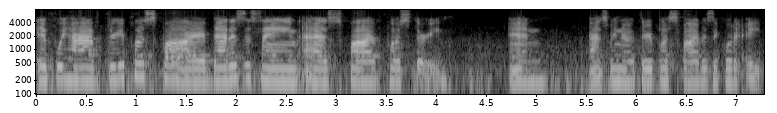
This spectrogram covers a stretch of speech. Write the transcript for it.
If we have 3 plus 5, that is the same as 5 plus 3. And as we know, 3 plus 5 is equal to 8.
